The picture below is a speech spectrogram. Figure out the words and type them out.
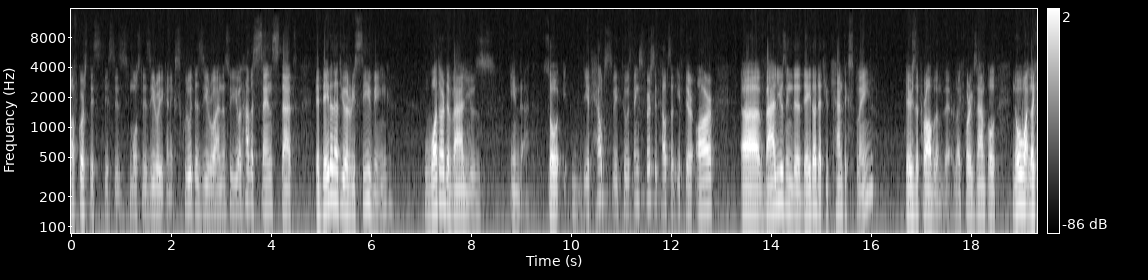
of course, this, this is mostly zero. You can exclude the zero. And so you'll have a sense that the data that you are receiving, what are the values in that? So it, helps with two things. First, it helps that if there are uh, values in the data that you can't explain, there's a problem there. Like, for example, no one, like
